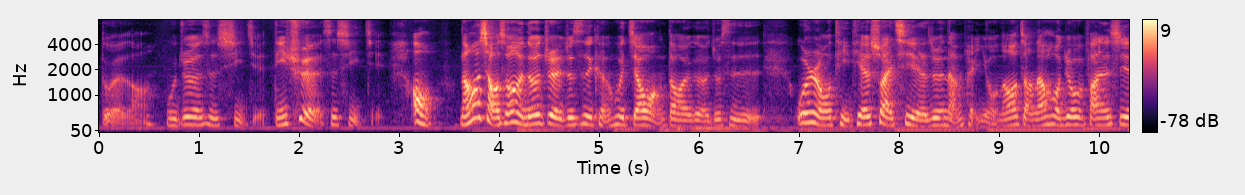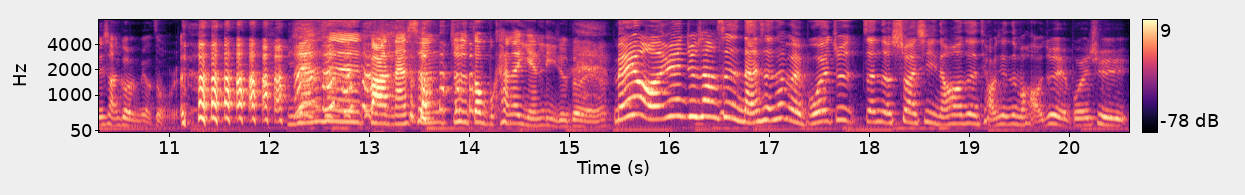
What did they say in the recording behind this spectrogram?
对了，我觉得是细节，的确是细节哦。然后小时候你都觉得就是可能会交往到一个就是温柔体贴、帅气的就是男朋友，然后长大后就会发现世界上根本没有这种人。你现在是把男生就是都不看在眼里就对了。没有啊，因为就像是男生，他们也不会就是真的帅气，然后真的条件这么好，就也不会去。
